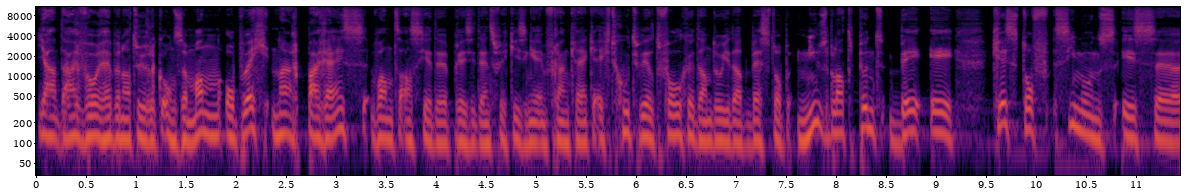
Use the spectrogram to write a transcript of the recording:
Ja, daarvoor hebben we natuurlijk onze man op weg naar Parijs. Want als je de presidentsverkiezingen in Frankrijk echt goed wilt volgen, dan doe je dat best op nieuwsblad.be. Christophe Simons is uh,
